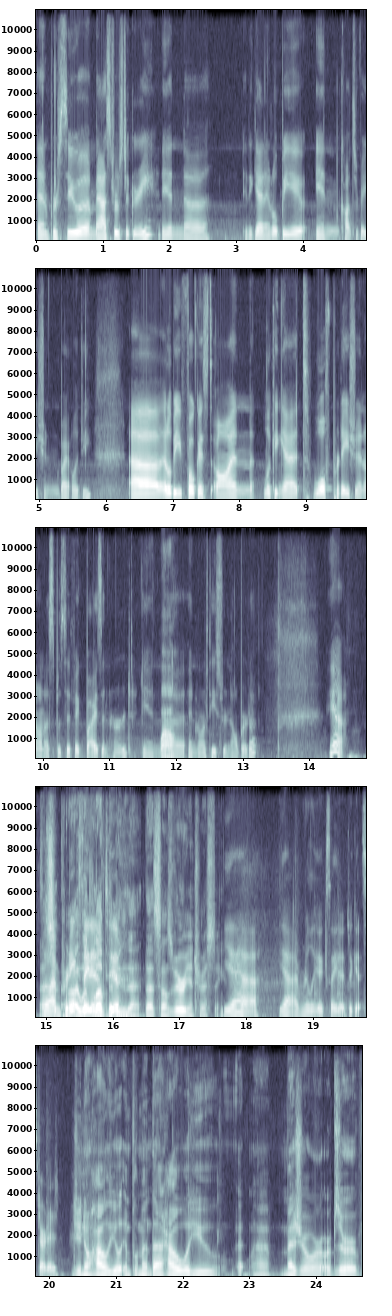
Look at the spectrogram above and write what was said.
and pursue a master's degree in uh, and again it'll be in conservation biology uh, it'll be focused on looking at wolf predation on a specific bison herd in Wow. uh, in northeastern Alberta. Yeah, so I'm pretty excited. To. I would love to, do that. That sounds very interesting. Yeah, yeah, I'm really excited to get started. Do you know how you'll implement that? How will you uh, uh, measure or observe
